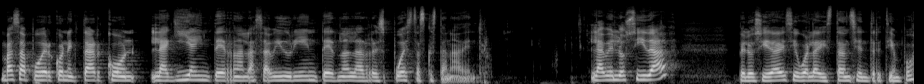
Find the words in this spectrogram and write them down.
vas a poder conectar con la guía interna, la sabiduría interna, las respuestas que están adentro. La velocidad, velocidad es igual a distancia entre tiempo.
